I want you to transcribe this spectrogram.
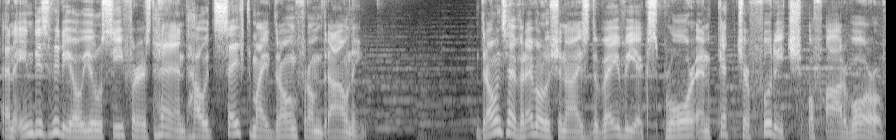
And in this video you'll see firsthand how it saved my drone from drowning. Drones have revolutionized the way we explore and capture footage of our world.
